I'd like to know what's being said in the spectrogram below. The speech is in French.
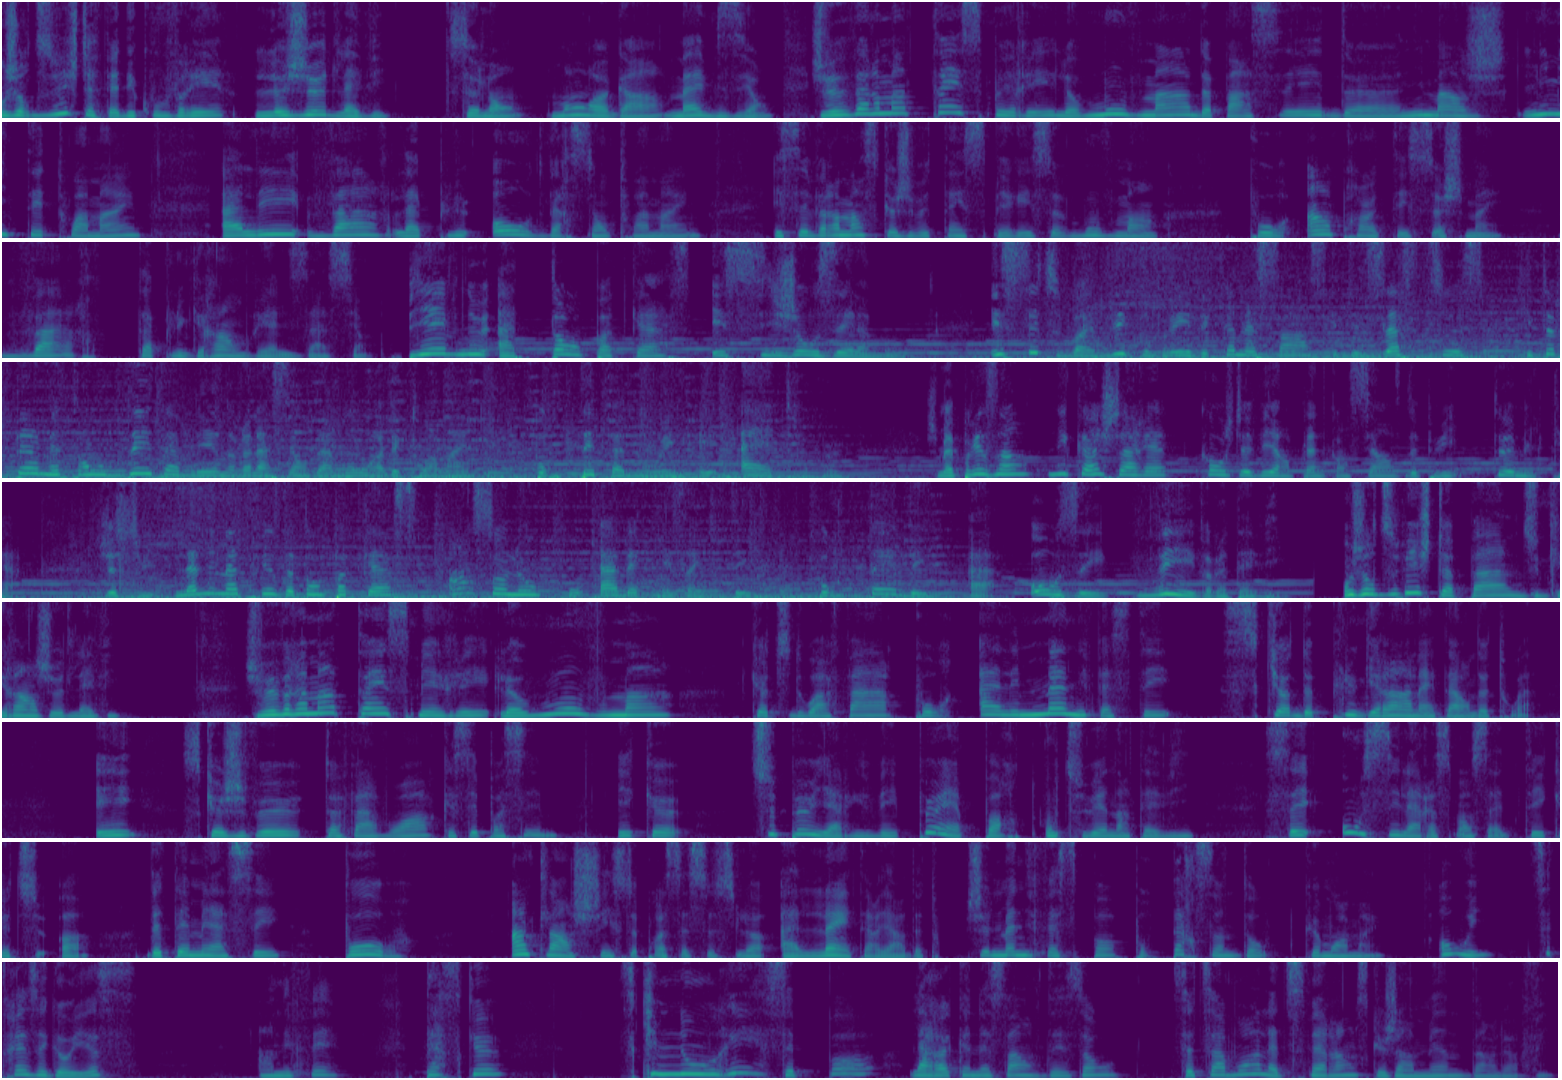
Aujourd'hui, je te fais découvrir le jeu de la vie selon mon regard, ma vision. Je veux vraiment t'inspirer le mouvement de passer d'une image limitée de toi-même, aller vers la plus haute version de toi-même. Et c'est vraiment ce que je veux t'inspirer, ce mouvement pour emprunter ce chemin vers ta plus grande réalisation. Bienvenue à ton podcast Et si j'osais l'amour? Ici, tu vas découvrir des connaissances et des astuces qui te permettront d'établir une relation d'amour avec toi-même pour t'épanouir et être heureux. Je me présente Nicole Charrette, coach de vie en pleine conscience depuis 2004. Je suis l'animatrice de ton podcast en solo ou avec mes invités pour t'aider à oser vivre ta vie. Aujourd'hui, je te parle du grand jeu de la vie. Je veux vraiment t'inspirer le mouvement que tu dois faire pour aller manifester ce qu'il y a de plus grand à l'intérieur de toi. Et ce que je veux te faire voir que c'est possible et que tu peux y arriver, peu importe où tu es dans ta vie. C'est aussi la responsabilité que tu as de t'aimer assez pour enclencher ce processus-là à l'intérieur de toi. Je ne manifeste pas pour personne d'autre que moi-même. Oh oui, c'est très égoïste. En effet, parce que ce qui me nourrit, c'est pas la reconnaissance des autres, c'est de savoir la différence que j'emmène dans leur vie.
